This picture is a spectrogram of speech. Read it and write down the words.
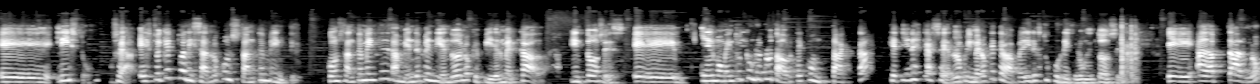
eh, listo. O sea, esto hay que actualizarlo constantemente, constantemente también dependiendo de lo que pide el mercado. Entonces, eh, en el momento en que un reclutador te contacta, ¿qué tienes que hacer? Lo primero que te va a pedir es tu currículum. Entonces, eh, adaptarlo,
